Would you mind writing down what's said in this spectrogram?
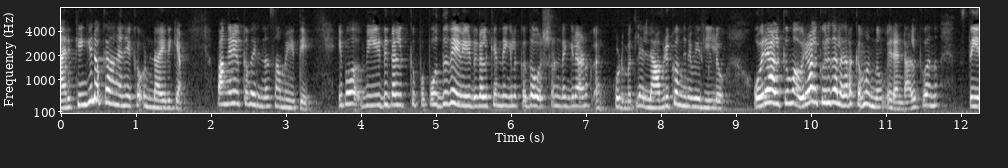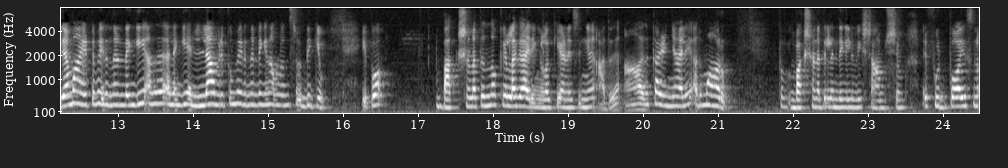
ആർക്കെങ്കിലുമൊക്കെ അങ്ങനെയൊക്കെ ഉണ്ടായിരിക്കാം. അപ്പം അങ്ങനെയൊക്കെ വരുന്ന സമയത്തെ ഇപ്പോൾ വീടുകൾക്ക് ഇപ്പോൾ പൊതുവേ വീടുകൾക്ക് എന്തെങ്കിലുമൊക്കെ ദോഷം ഉണ്ടെങ്കിലാണ് കുടുംബത്തിൽ എല്ലാവർക്കും അങ്ങനെ വരില്ലല്ലോ. ഒരാൾക്കും ഒരാൾക്ക് ഒരു തലകറക്കം വന്നു രണ്ടാൾക്ക് വന്നു. സ്ഥിരമായിട്ട് വരുന്നുണ്ടെങ്കിൽ അത് അല്ലെങ്കിൽ എല്ലാവർക്കും വരുന്നുണ്ടെങ്കിൽ നമ്മളൊന്ന് ശ്രദ്ധിക്കും. ഇപ്പോൾ ഭക്ഷണത്തിൽ നിന്നൊക്കെയുള്ള കാര്യങ്ങളൊക്കെയാണ് വെച്ചെങ്കിൽ അത് ആ അത് കഴിഞ്ഞാൽ അത് മാറും. ഇപ്പം ഭക്ഷണത്തിൽ എന്തെങ്കിലും വിഷാംശം ഫുഡ് പോയ്സൺ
